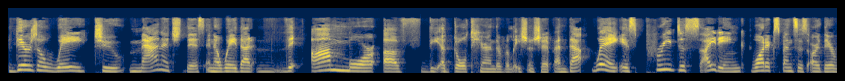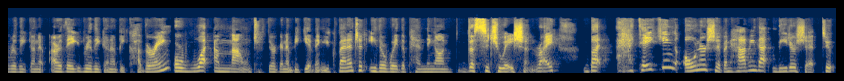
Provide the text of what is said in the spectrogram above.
there's a way to manage this in a way that the, I'm more of the adult here in the relationship. And that way is pre-deciding what expenses are they really going to, are they really going to be covering or what amount they're going to be giving. You can manage it either way, depending on the situation, right? But taking ownership and having that leadership to,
